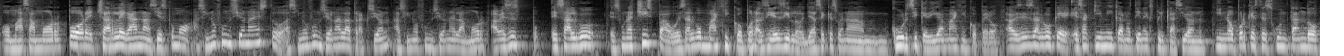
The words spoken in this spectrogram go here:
o más amor por echarle ganas y es como, así no funciona esto, así no funciona la atracción así no funciona el amor. A veces es algo, es una chispa o es algo mágico, por así decirlo. Ya sé que suena cursi que diga mágico, pero a veces es algo que esa química no tiene explicación y no porque estés juntando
